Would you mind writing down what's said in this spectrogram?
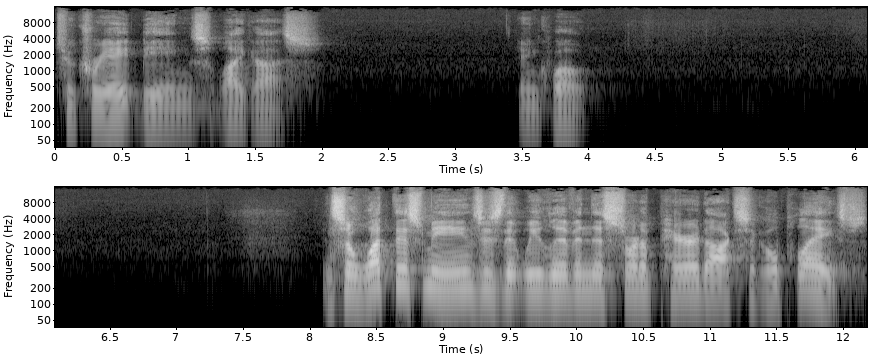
to create beings like us. End quote. And so, what this means is that we live in this sort of paradoxical place.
